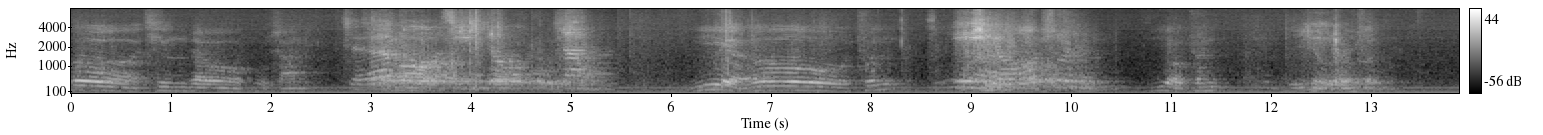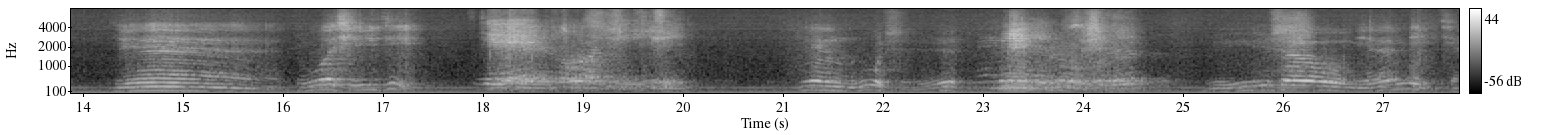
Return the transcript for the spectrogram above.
破青州不山。彻破青州不山。夜有春。夜有春。夜有春。夜有春。解浊息偈。解浊息偈。命入室。命入室。屡受绵密前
